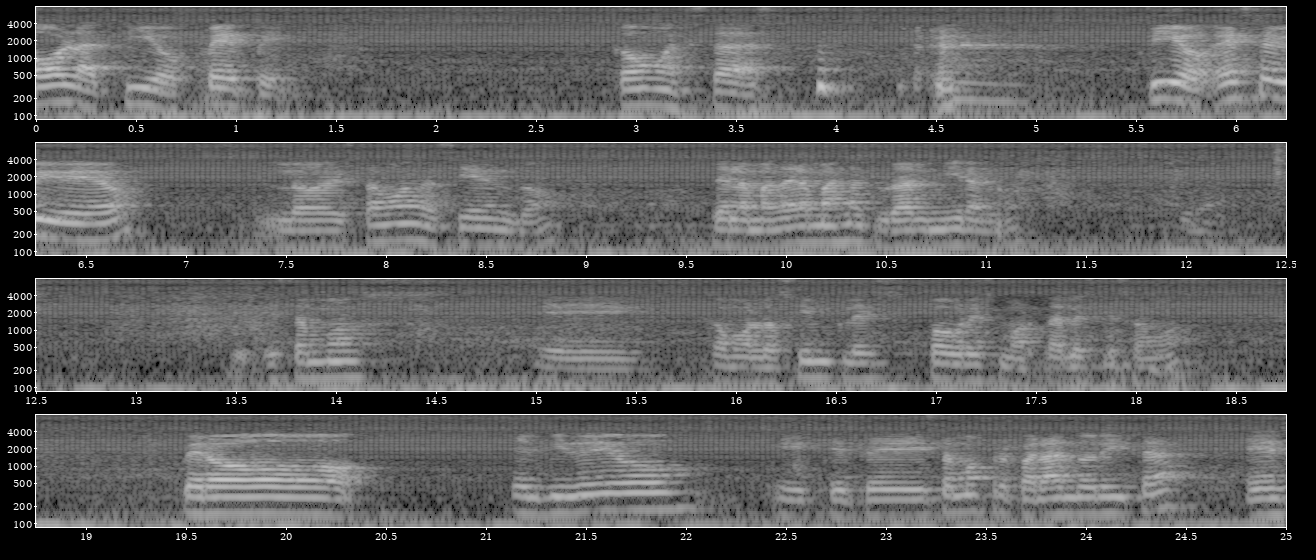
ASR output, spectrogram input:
Hola tío Pepe, ¿cómo estás? tío, este video lo estamos haciendo de la manera más natural, míranos. Estamos eh, como los simples, pobres mortales que somos. Pero el video eh, que te estamos preparando ahorita es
